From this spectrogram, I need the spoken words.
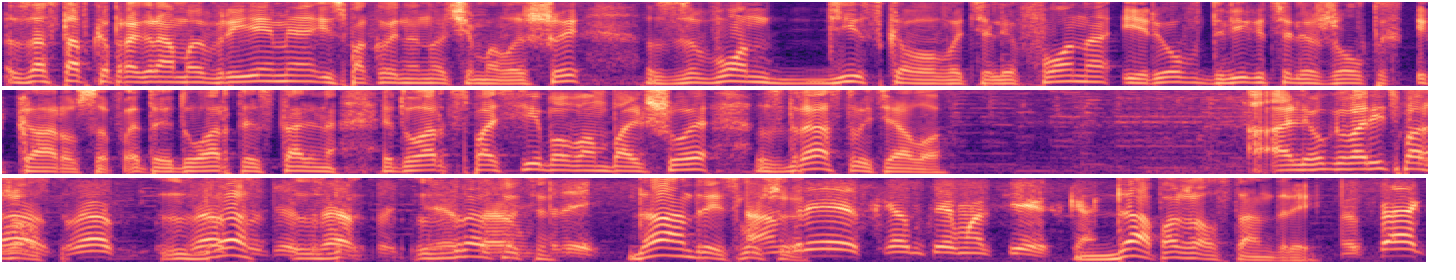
Заставка программы «Время» и «Спокойной ночи, малыши». Звон дискового телефона и рев двигателя желтых икарусов. Это Эдуард из Сталина. Эдуард, спасибо вам большое. Здравствуйте, алло. Алло, говорите, пожалуйста. Здравствуйте, Здра- здравствуйте. здра- Здравствуйте. Андрей. Да, Андрей, слушаю. Андрей из Ханты-Мансийска. Да, пожалуйста, Андрей. Так,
